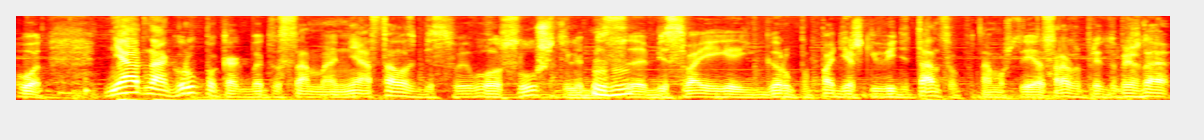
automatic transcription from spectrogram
Вот. Ни одна группа, как бы, это самое, не осталась без своего слушателя, без, э, без своей группы поддержки в виде танцев, потому что я сразу предупреждаю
